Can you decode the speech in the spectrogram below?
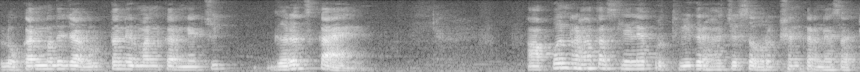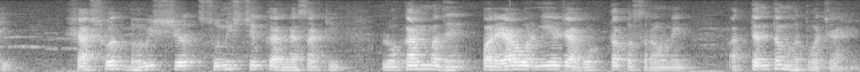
लोकांमध्ये जागरूकता निर्माण करण्याची गरज काय आहे? आपण राहत असलेल्या पृथ्वी ग्रहाचे संरक्षण करण्यासाठी शाश्वत भविष्य सुनिश्चित करण्यासाठी लोकांमध्ये पर्यावरणीय जागरूकता पसरवणे अत्यंत महत्त्वाचे आहे.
